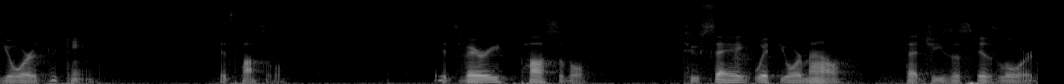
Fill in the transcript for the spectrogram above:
you're the king. It's possible. It's very possible to say with your mouth that Jesus is Lord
